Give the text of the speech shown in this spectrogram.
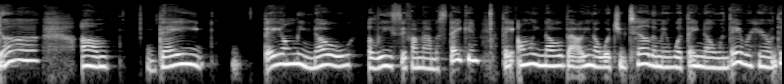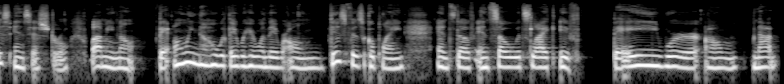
duh, um, they they only know, at least if I'm not mistaken, they only know about, you know, what you tell them and what they know when they were here on this ancestral. Well, I mean, no, they only know what they were here when they were on this physical plane and stuff. And so it's like if they were um not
